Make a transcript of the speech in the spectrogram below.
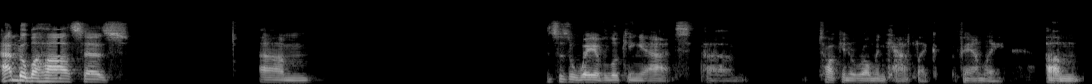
Abdul Baha says, um, this is a way of looking at um, talking to Roman Catholic family. Um,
